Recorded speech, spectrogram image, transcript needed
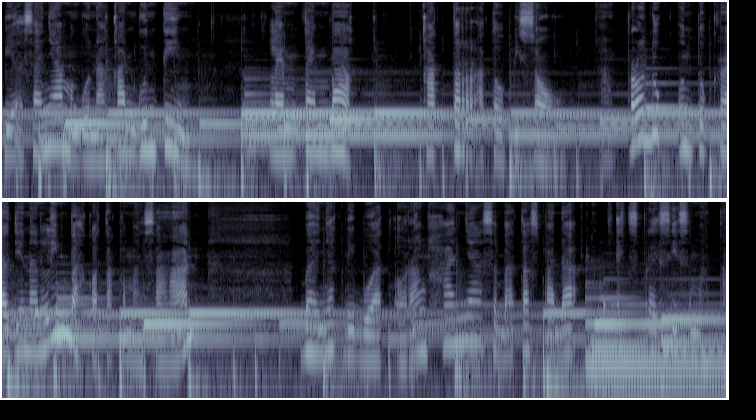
biasanya menggunakan gunting, lem tembak, cutter atau pisau. Nah, produk untuk kerajinan limbah kotak kemasan banyak dibuat orang hanya sebatas pada ekspresi semata.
